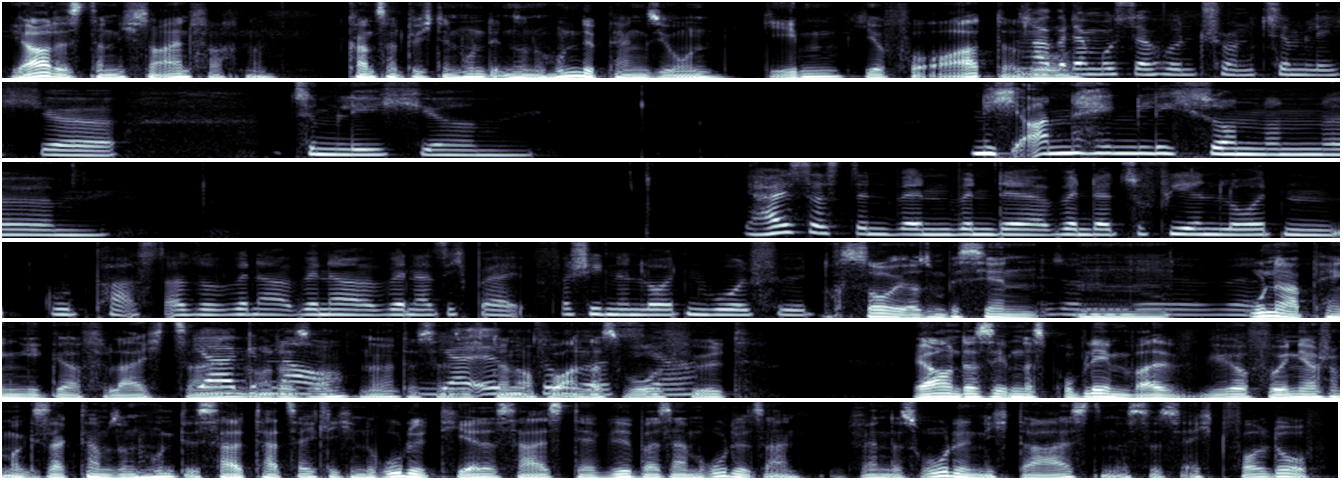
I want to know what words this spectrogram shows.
ja, das ist dann nicht so einfach. Ne? Kannst natürlich den Hund in so eine Hundepension geben, hier vor Ort. Also, Aber da muss der Hund schon ziemlich, äh, ziemlich ähm, nicht anhänglich, sondern ähm, wie heißt das denn, wenn, wenn der, wenn der zu vielen Leuten gut passt? Also wenn er, wenn er, wenn er sich bei verschiedenen Leuten wohlfühlt. Ach so, ja, so ein bisschen So ein, mh, äh, unabhängiger vielleicht sein Ja, oder genau. so, ne? dass er Ja, sich dann auch woanders sowas, wohlfühlt. Ja. Und das ist eben das Problem, weil, wie wir vorhin ja schon mal gesagt haben, so ein Hund ist halt tatsächlich ein Rudeltier. Das heißt, der will bei seinem Rudel sein. Und wenn das Rudel nicht da ist, dann ist das echt voll doof.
